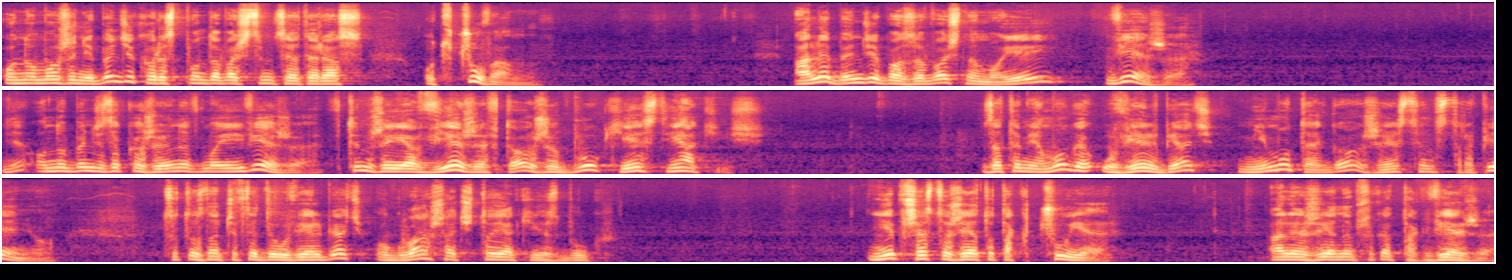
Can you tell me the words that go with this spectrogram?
Ono może nie będzie korespondować z tym, co ja teraz odczuwam, ale będzie bazować na mojej wierze. Nie? Ono będzie zakorzenione w mojej wierze, w tym, że ja wierzę w to, że Bóg jest jakiś. Zatem ja mogę uwielbiać mimo tego, że jestem w strapieniu. Co to znaczy wtedy uwielbiać? Ogłaszać to, jaki jest Bóg. Nie przez to, że ja to tak czuję, ale że ja na przykład tak wierzę.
